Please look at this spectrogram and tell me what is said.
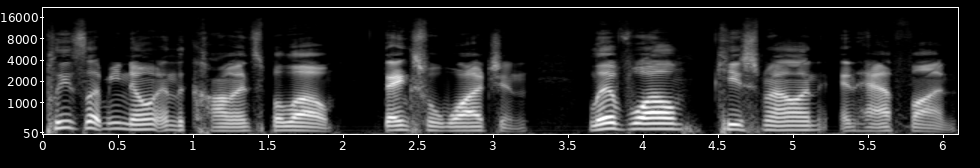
please let me know in the comments below. Thanks for watching. Live well, keep smiling, and have fun.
